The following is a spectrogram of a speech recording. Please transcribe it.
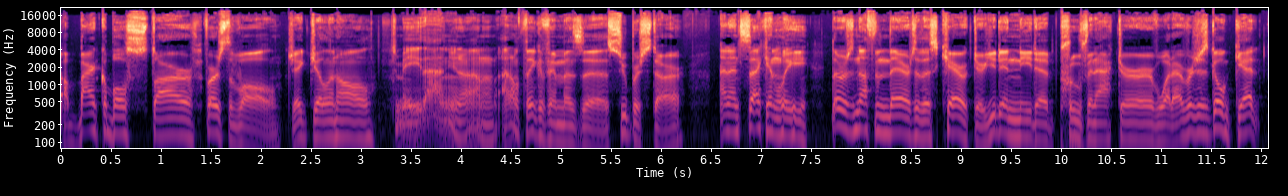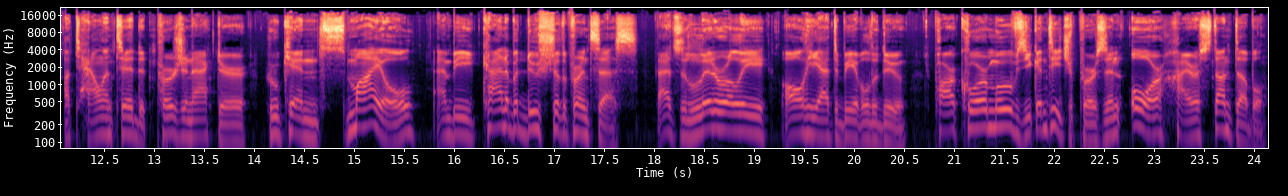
a bankable star. First of all, Jake Gyllenhaal. To me, that you know, I don't, I don't think of him as a superstar. And then secondly, there was nothing there to this character. You didn't need a proven actor or whatever. Just go get a talented Persian actor who can smile and be kind of a douche to the princess. That's literally all he had to be able to do. Parkour moves you can teach a person or hire a stunt double.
